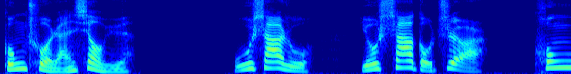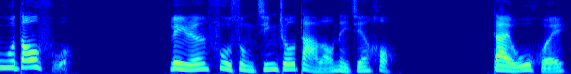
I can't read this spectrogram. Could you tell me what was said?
公绰然笑曰：“吾杀汝，犹杀狗至耳，空无刀斧。”令人复送荆州大牢内监后，待吾回，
